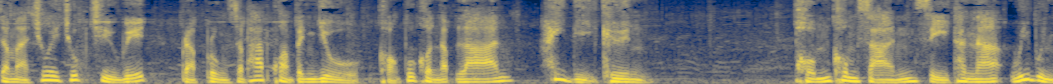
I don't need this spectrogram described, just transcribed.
จะมาช่วยชุบชีวิต ปรับปรุงสภาพความเป็นอยู่ของผู้คนนับล้านให้ดีขึ้น ผมคมสารสีธนะวิบุญ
